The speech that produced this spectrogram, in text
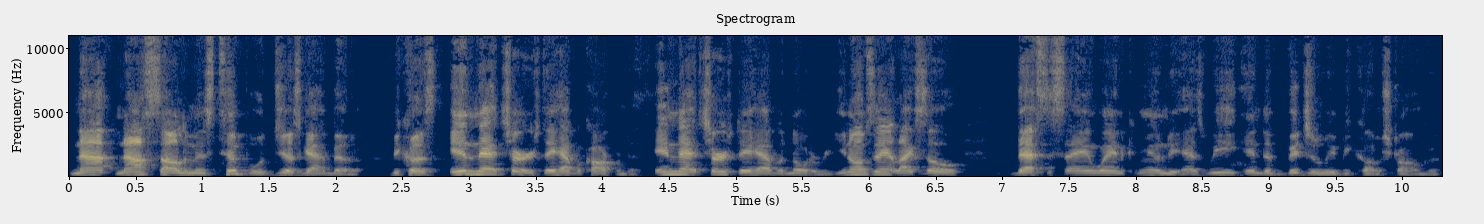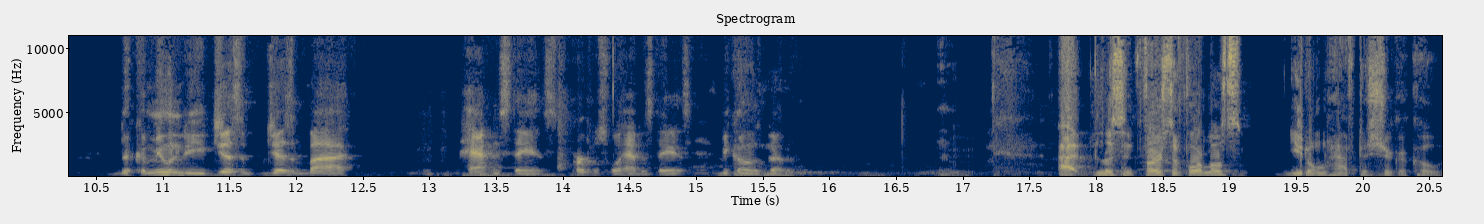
now now Solomon's temple just got better because in that church they have a carpenter. In that church they have a notary. You know what I'm saying? Like so, that's the same way in the community. As we individually become stronger, the community just just by happenstance, purposeful happenstance, becomes better. I, listen, first and foremost, you don't have to sugarcoat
